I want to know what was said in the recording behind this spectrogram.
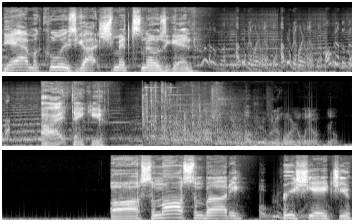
Yeah, McCooley's got Schmidt's nose again. All right, thank you. Awesome, awesome, buddy. Appreciate you.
